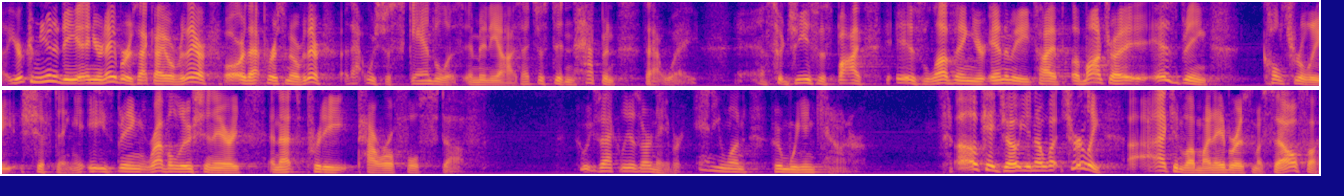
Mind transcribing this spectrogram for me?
uh, Your community and your neighbor is that guy over there or that person over there, that was just scandalous in many eyes. That just didn't happen that way. And so Jesus, by his loving your enemy type of mantra, is being culturally shifting. He's being revolutionary, and that's pretty powerful stuff. Who exactly is our neighbor? Anyone whom we encounter. Okay, Joe, you know what? Surely I can love my neighbor as myself. Uh,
